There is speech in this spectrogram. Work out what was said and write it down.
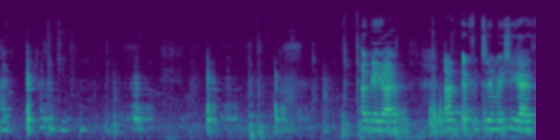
Hi, hi, Tutti. Okay, guys. That's it for today. Make sure you guys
